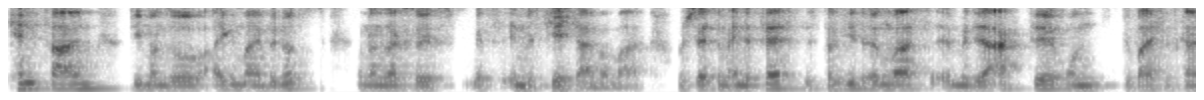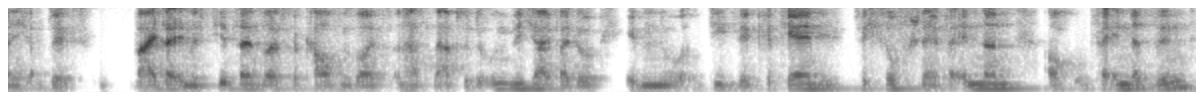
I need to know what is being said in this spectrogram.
Kennzahlen, die man so allgemein benutzt. Und dann sagst du, jetzt, jetzt investiere ich da einfach mal. Und stellst am Ende fest, es passiert irgendwas mit der Aktie und du weißt jetzt gar nicht, ob du jetzt weiter investiert sein sollst, verkaufen sollst und hast eine absolute Unsicherheit, weil du eben nur diese Kriterien, die sich so schnell verändern, auch verändert sind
